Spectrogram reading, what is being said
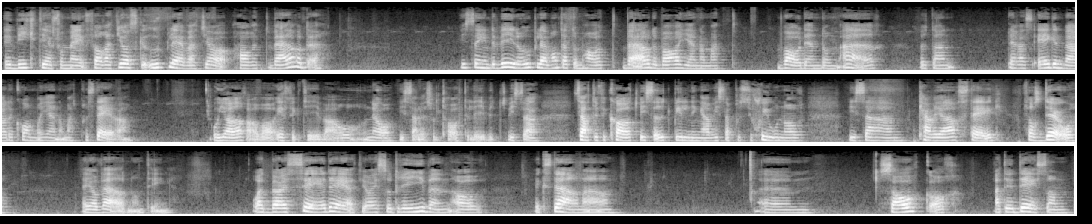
är viktiga för mig för att jag ska uppleva att jag har ett värde Vissa individer upplever inte att de har ett värde bara genom att vara den de är, utan deras egenvärde kommer genom att prestera och göra och vara effektiva och nå vissa resultat i livet. Vissa certifikat, vissa utbildningar, vissa positioner, vissa ehm, karriärsteg. Först då är jag värd någonting. Och att börja se det, att jag är så driven av externa um, saker, att det är det som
